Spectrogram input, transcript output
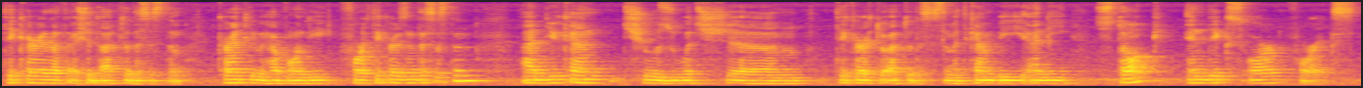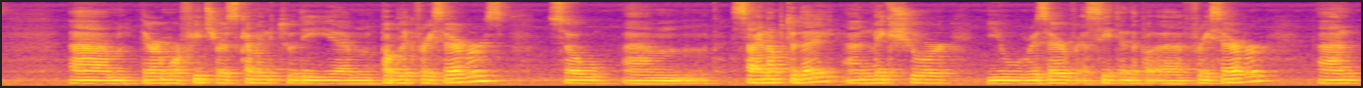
ticker that I should add to the system. Currently, we have only four tickers in the system and you can choose which um, ticker to add to the system. It can be any stock, index, or forex. Um, there are more features coming to the um, public free servers, so um, sign up today and make sure you reserve a seat in the uh, free server and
